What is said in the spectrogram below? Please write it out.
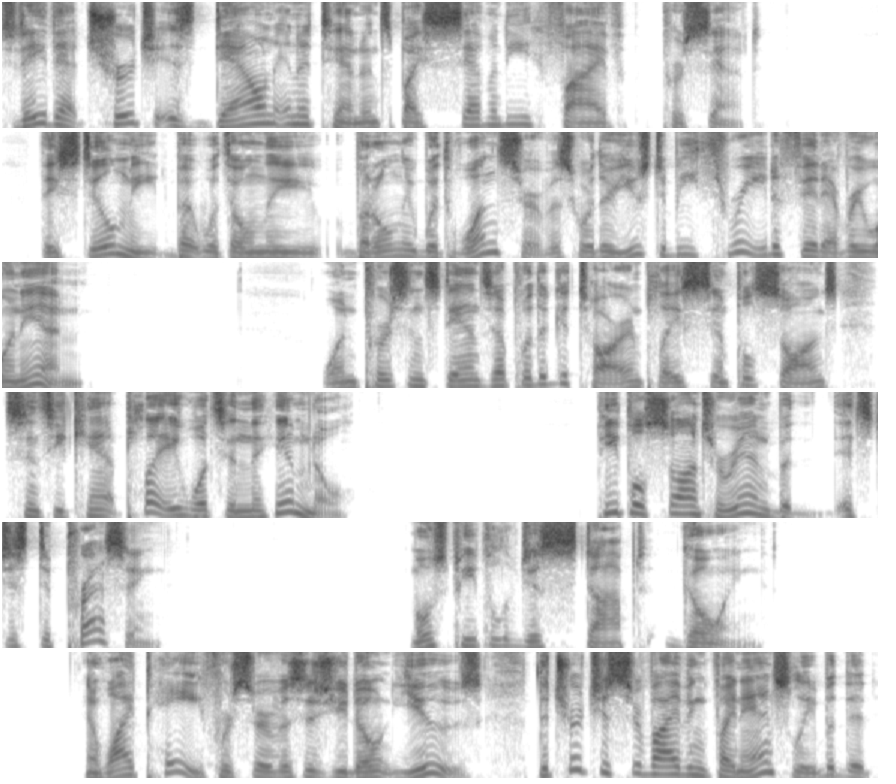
Today, that church is down in attendance by 75%. They still meet, but with only but only with one service where there used to be three to fit everyone in. One person stands up with a guitar and plays simple songs since he can't play what's in the hymnal. People saunter in, but it's just depressing. Most people have just stopped going. And why pay for services you don't use? The church is surviving financially, but that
